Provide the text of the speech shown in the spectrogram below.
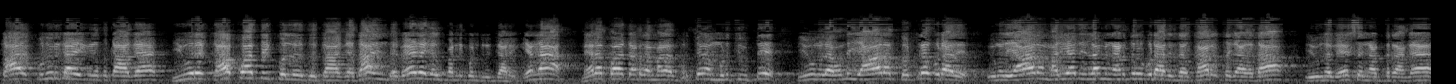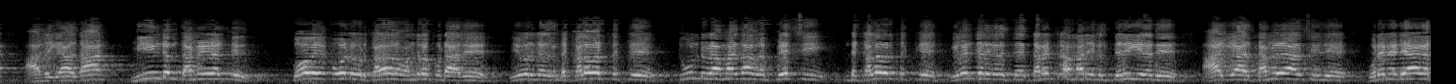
கா- குளிர் காய்க்கிறதுக்காக இவரை காப்பாற்றிக் கொள்வதற்காக தான் இந்த வேலைகள் பண்ணி கொண்டிருக்காரு. ஏன்னா நிலப்பாட்டு பிரச்சனை முடிச்சு விட்டு இவங்களை வந்து யாரும் தொற்றக்கூடாது. இவங்களை யாரும் மரியாதை இல்லாமல் நடத்தக்கூடாது. இந்த காரணத்துக்காக தான் இவங்க வேஷம் நடத்துறாங்க. அதையால் தான் மீண்டும் தமிழகத்தில் கோவை போல ஒரு கலவரம் வந்துடக்கூடாது. இவர்கள் இந்த கலவரத்துக்கு தூண்டுற மாதிரி தான் பேசி இந்த கலவரத்துக்கு இளைஞர்களை தரக்கிற திரட்டுற மாதிரி எங்களுக்கு தெரிகிறது. ஆகையால் தமிழக அரசு இது உடனடியாக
